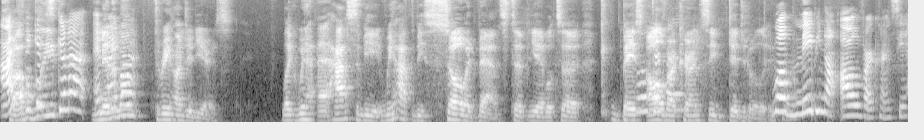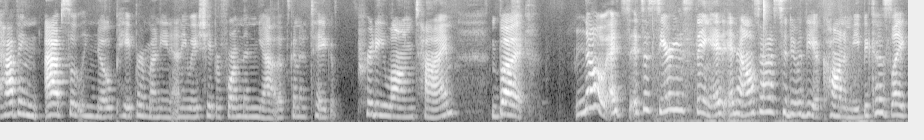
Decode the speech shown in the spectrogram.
I probably think it's gonna. Minimum not. three hundred years. Like we, it has to be. We have to be so advanced to be able to base Well, all of our currency digitally. Well, maybe not all of our currency. Having absolutely no paper money in any way, shape, or form, then yeah, that's gonna take a pretty long time. But no, it's it's a serious thing, it, and it also has to do with the economy because like,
